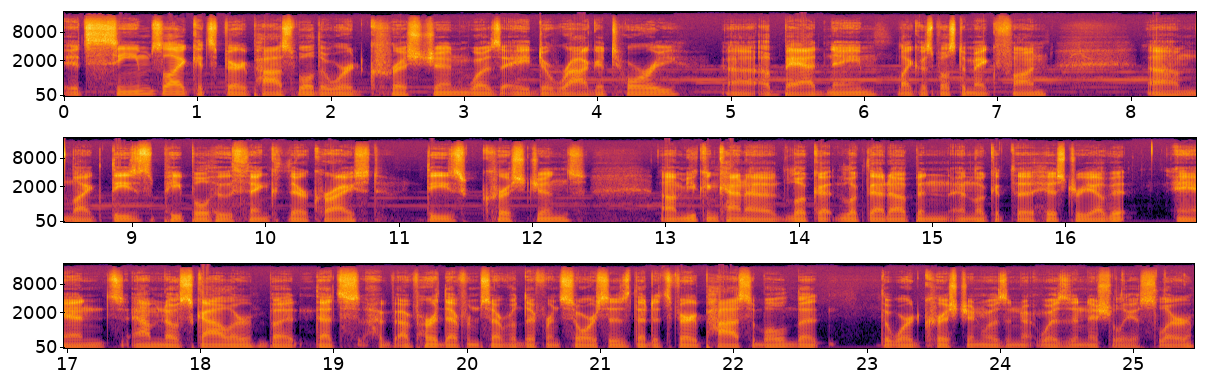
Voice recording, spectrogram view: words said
it seems like it's very possible the word Christian was a derogatory, uh, a bad name, like it was supposed to make fun. Um, like these people who think they're Christ, these Christians. Um, you can kind of look at look that up and, and look at the history of it and I'm no scholar, but that's I've, I've heard that from several different sources that it's very possible that the word Christian was was initially a slur.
